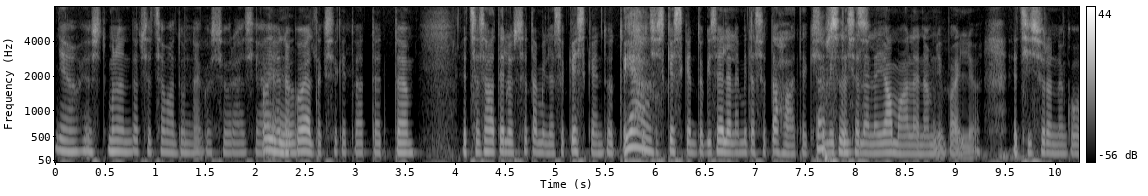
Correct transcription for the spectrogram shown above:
ja just, mul on täpselt sama tunne kusjuures ja, ja nagu öeldaksegi, et vaata, et et sa saad elus seda, millele sa keskendud, siis keskendugi sellele, mida sa tahad, eks ju, mitte sellele jamale enam nii palju, et siis sul on nagu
